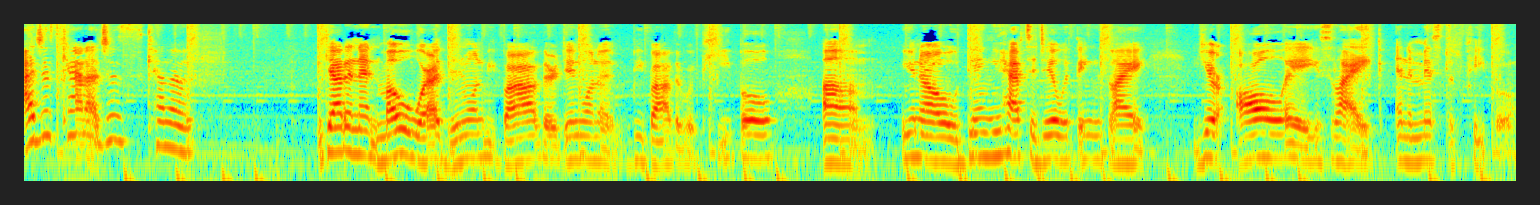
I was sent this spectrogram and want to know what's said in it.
I just kind of just kind of got in that mode where I didn't want to be bothered, didn't want to be bothered with people. Um, you know, then you have to deal with things like you're always like in the midst of people.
